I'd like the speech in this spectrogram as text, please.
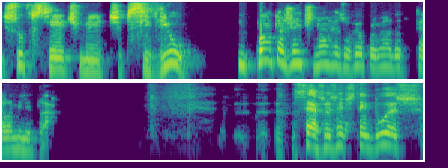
suficientemente civil enquanto a gente não resolver o problema da tutela militar. Sérgio, a gente tem duas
